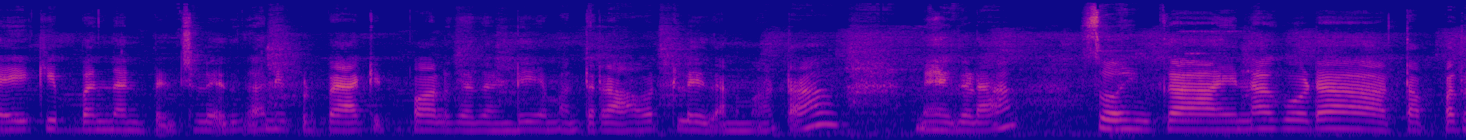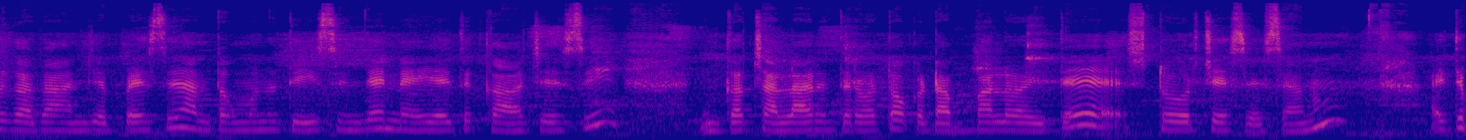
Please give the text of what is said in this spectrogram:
నెయ్యికి ఇబ్బంది అనిపించలేదు. కానీ ఇప్పుడు ప్యాకెట్ పాలు కదండి ఏమంత రావట్లేదు అనమాట మేగడ. సో ఇంకా అయినా కూడా తప్పదు కదా అని చెప్పేసి అంతకుముందు తీసిందే నెయ్యి అయితే కాచేసి ఇంకా చల్లారిన తర్వాత ఒక డబ్బాలో అయితే స్టోర్ చేసేసాను. అయితే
